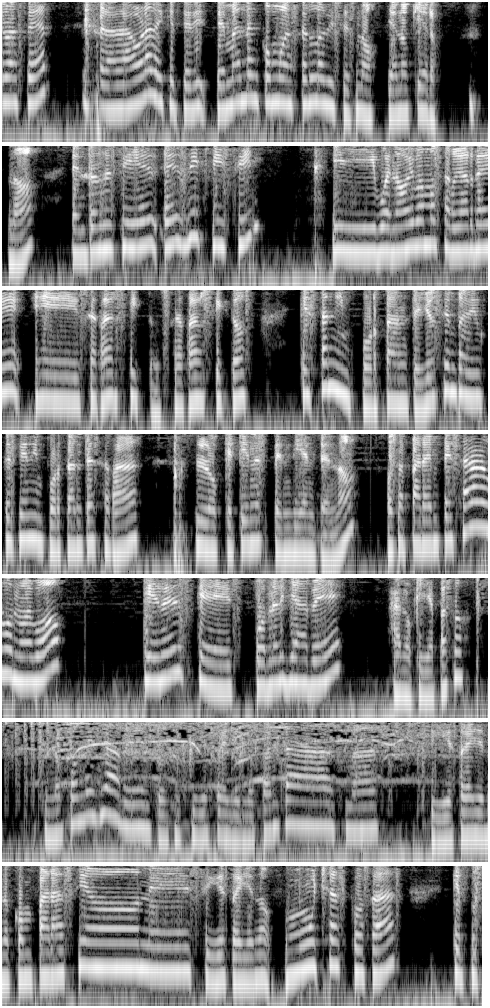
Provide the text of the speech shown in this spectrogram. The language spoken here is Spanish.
quiero hacer, pero a la hora de que te, te mandan cómo hacerlo, dices, no, ya no quiero, ¿no? Entonces sí, es, es difícil. Y bueno, hoy vamos a hablar de eh, cerrar ciclos, cerrar ciclos, que es tan importante. Yo siempre digo que es bien importante cerrar lo que tienes pendiente, ¿no? O sea, para empezar algo nuevo,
